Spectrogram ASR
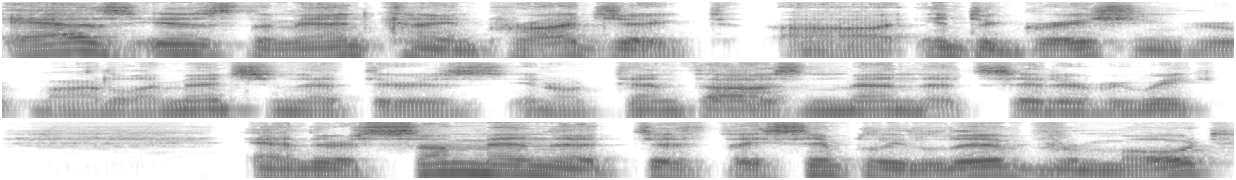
as is the Mankind Project uh, integration group model. I mentioned that there's you know ten thousand men that sit every week, and there's some men that just they simply lived remote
